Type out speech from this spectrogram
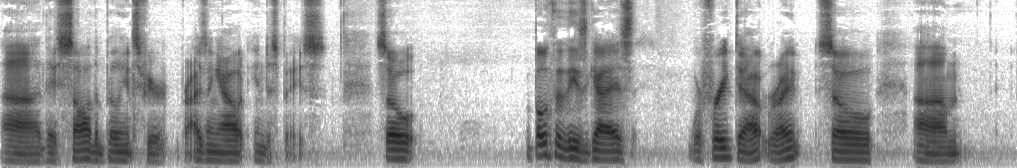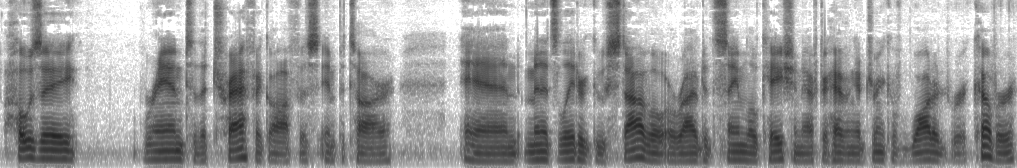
Uh, they saw the brilliant sphere rising out into space. So both of these guys were freaked out, right? So um, Jose ran to the traffic office in Petare, and minutes later, Gustavo arrived at the same location after having a drink of water to recover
